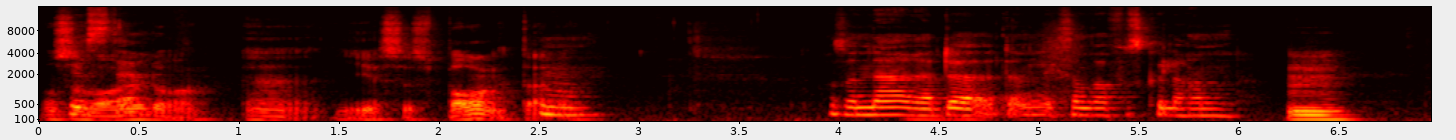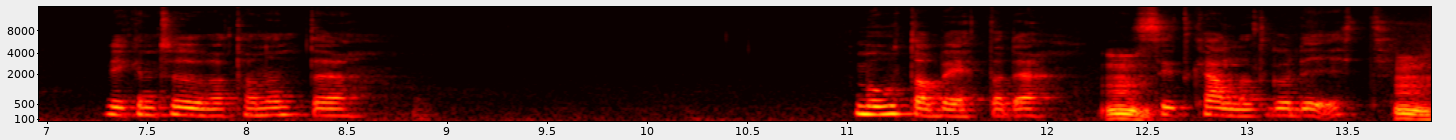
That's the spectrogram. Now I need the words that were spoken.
Och så Just var det, det. då eh, Jesus barnet där. Mm. Och så nära döden. Liksom, varför skulle han... Mm. Vilken tur att han inte motarbetade Mm. sitt kall att gå dit. Mm.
